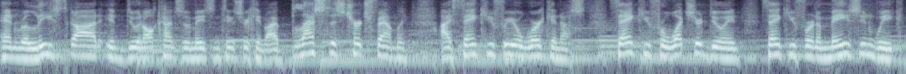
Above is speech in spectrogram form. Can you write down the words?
and released, God, in doing all kinds of amazing things for your kingdom. I bless this church family. I thank you for your work in us. Thank you for what you're doing. Thank you for an amazing week.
